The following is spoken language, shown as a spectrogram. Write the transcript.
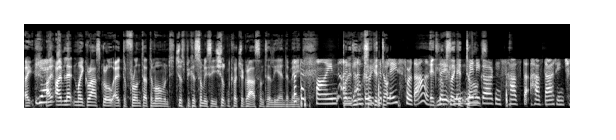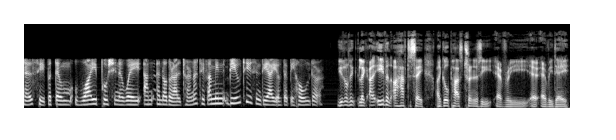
I, yeah. I, am letting my grass grow out the front at the moment just because somebody says you shouldn't cut your grass until the end of May. But that's fine, but and, it looks and like a, do- place for that. It looks the, like m- Many gardens have that, have that in Chelsea, but then why pushing away an, another alternative? I mean, beauty is in the eye of the beholder. You don't think like I, even I have to say I go past Trinity every uh, every day,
